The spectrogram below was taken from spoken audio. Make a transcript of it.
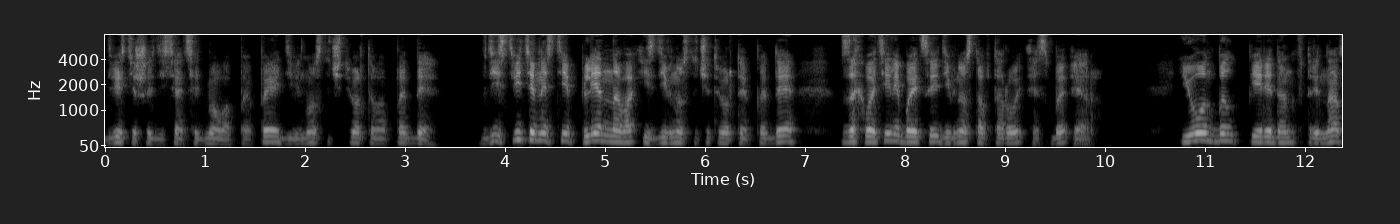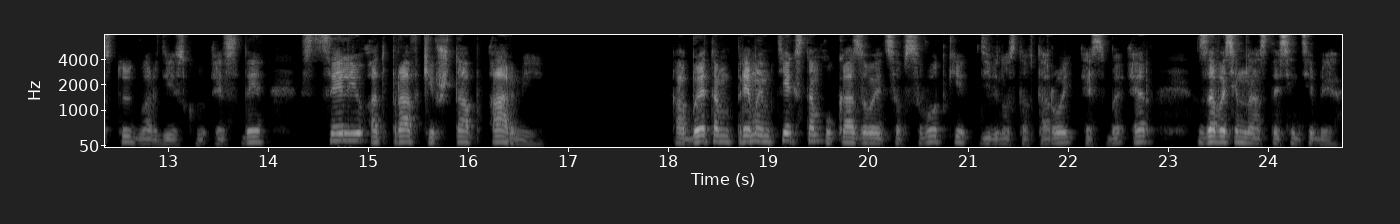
267-го ПП 94-го ПД. В действительности пленного из 94-й ПД захватили бойцы 92-й СБР. И он был передан в 13-ю гвардейскую СД с целью отправки в штаб армии. Об этом прямым текстом указывается в сводке 92-й СБР за 18 сентября.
